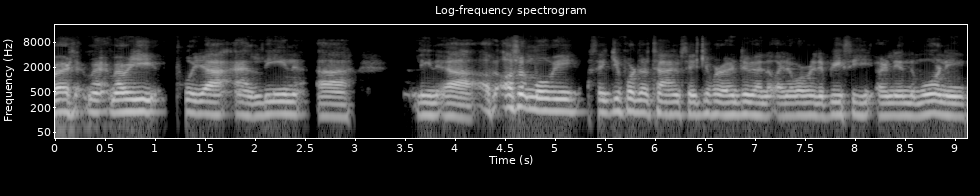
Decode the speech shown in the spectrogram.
first, Marie, Pooya, and Lynn. Uh, Lynn, uh, awesome movie. Thank you for the time. Thank you for interview. I know, I know we're really busy early in the morning.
